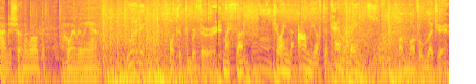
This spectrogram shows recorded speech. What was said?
time to show the world who I really am. On September 3rd, My son joined the army of the Ten Rings. a Marvel legend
